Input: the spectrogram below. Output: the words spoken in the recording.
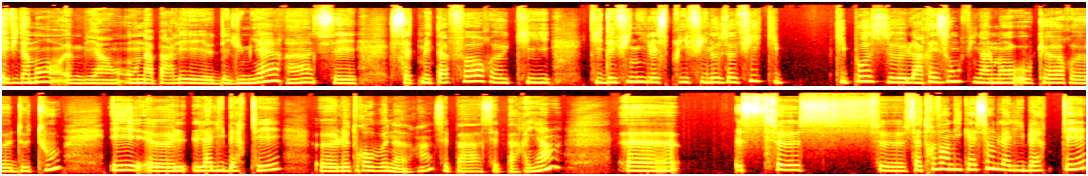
évidemment, eh bien, on a parlé des Lumières. Hein, c'est cette métaphore euh, qui, qui définit l'esprit philosophique, qui qui pose euh, la raison finalement au cœur euh, de tout et la liberté, le droit au bonheur. Hein, c'est pas pas rien. Cette revendication de la liberté,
